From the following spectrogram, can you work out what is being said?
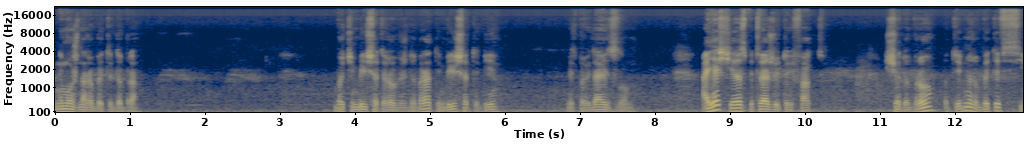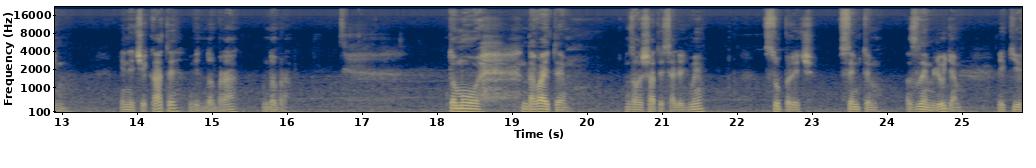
не можна робити добра. Бо чим більше ти робиш добра, тим більше тобі відповідають злом. А я ще раз підтверджую той факт, що добро потрібно робити всім і не чекати від добра добра. Тому давайте залишатися людьми всупереч всім тим злим людям, які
